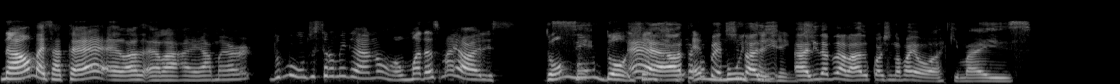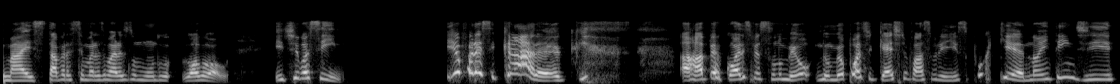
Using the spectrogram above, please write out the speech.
Não, mas até ela, ela é a maior do mundo, se eu não me engano. Uma das maiores do Sim, mundo. É, gente, ela tá é competindo ali, gente. ali a lado com a de Nova York, mas. Mas tá pra ser uma das maiores do mundo logo logo. E tipo assim. E eu falei assim, cara, a HarperCollins pensou no meu, no meu podcast falar sobre isso. Por quê? Não entendi.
